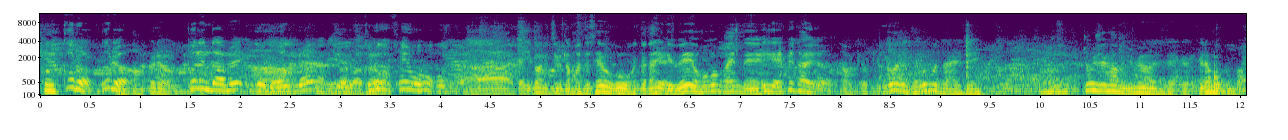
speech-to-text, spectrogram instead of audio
그럼 끓여 끓여 어, 끓여. 끓인 다음에 이거 아, 넣으면 이거 넣어서. 그래서 새우 허건 거야 아, 그러니까 이거는 지금 다 먼저 세우고, 그러니까 난 이게 왜 허건가 했네. 이게 에피타이저 아, 오케이 오케이. 이거는 대부분 다 알지. 중식 하면 유명한 이제 그 계란볶음밥.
